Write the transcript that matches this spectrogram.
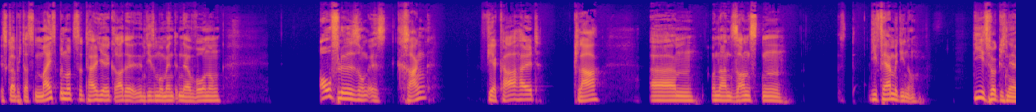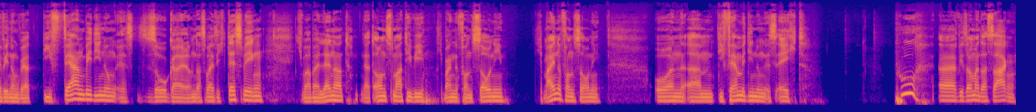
Ist, glaube ich, das meistbenutzte Teil hier gerade in diesem Moment in der Wohnung. Auflösung ist krank. 4K halt, klar. Ähm, und ansonsten die Fernbedienung. Die ist wirklich eine Erwähnung wert. Die Fernbedienung ist so geil. Und das weiß ich deswegen. Ich war bei Leonard, der hat auch ein Smart TV. Ich meine von Sony. Ich meine von Sony. Und ähm, die Fernbedienung ist echt, puh, äh, wie soll man das sagen?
